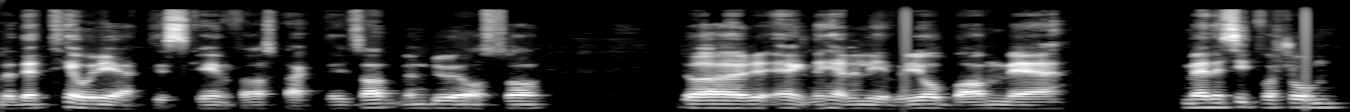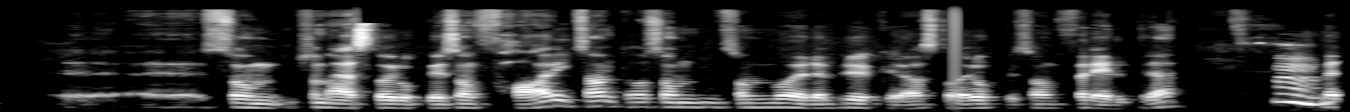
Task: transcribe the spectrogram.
det det teoretiske aspektet, men du også du har egentlig hele livet jobba med, med den situasjonen eh, som, som jeg står oppe i som far, ikke sant? og som, som våre brukere står oppe i som foreldre. Mm. Men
